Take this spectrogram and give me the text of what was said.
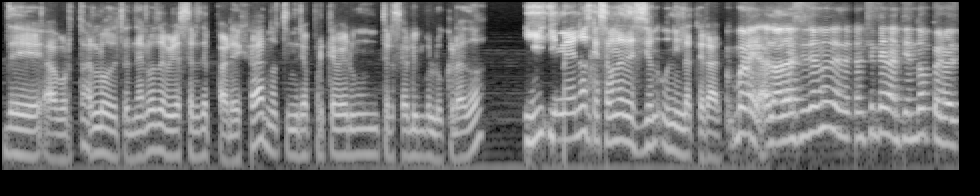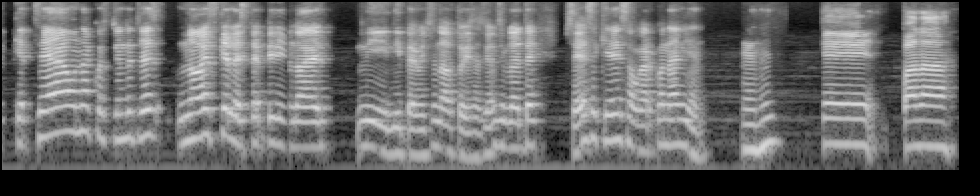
de abortarlo o de tenerlo debería ser de pareja, no tendría por qué haber un tercero involucrado. Y, y menos que sea una decisión unilateral. Bueno, la, la decisión de sí te la entiendo, pero el que sea una cuestión de tres no es que le esté pidiendo a él ni, ni permiso ni autorización, simplemente pues ella se quiere desahogar con alguien. Que para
